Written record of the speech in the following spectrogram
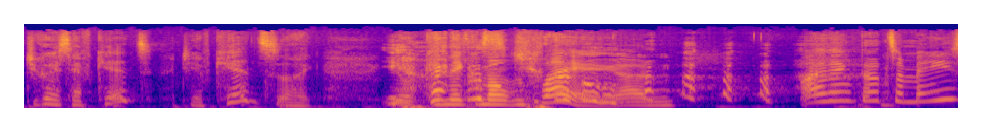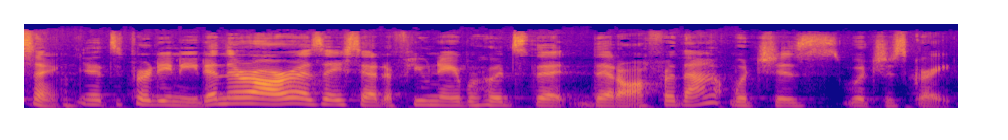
do you guys have kids? Do you have kids? Like, you know, can they come out and Yes, play?" And I think that's amazing. It's pretty neat. And there are, as I said, a few neighborhoods that, that offer that, which is, which is great.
